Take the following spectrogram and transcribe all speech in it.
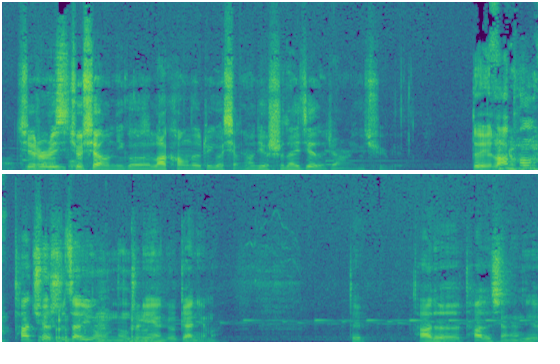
啊。其实就像那个拉康的这个想象界、时代界的这样一个区别。对拉康，他确实在用能指烈焰这个概念嘛。对，他的他的想象界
